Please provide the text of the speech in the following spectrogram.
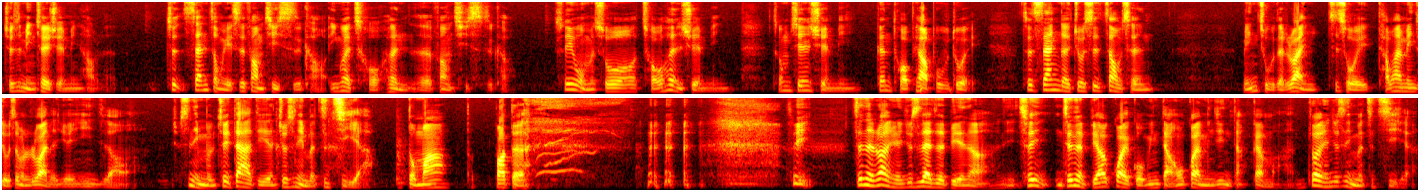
就是民粹选民好了。这三种也是放弃思考，因为仇恨而放弃思考。所以我们说，仇恨选民、中间选民跟投票部队这三个，就是造成民主的乱。之所以台湾民主这么乱的原因，你知道吗？就是你们最大的敌人就是你们自己呀，懂吗？巴德。所以。真的乱源就是在这边啊！你所以你真的不要怪国民党或怪民进党干嘛？乱源就是你们自己啊！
